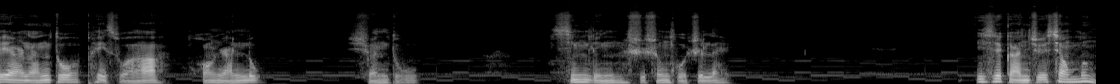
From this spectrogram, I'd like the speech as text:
费尔南多·佩索阿《黄然录》选读：心灵是生活之泪，一些感觉像梦，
